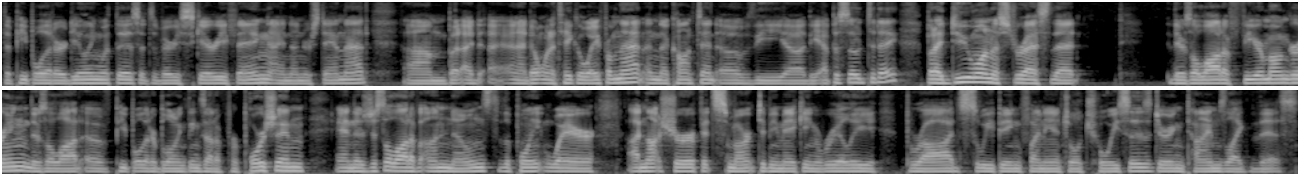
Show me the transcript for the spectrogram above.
the people that are dealing with this. It's a very scary thing. I understand that, um, but I and I don't want to take away from that and the content of the uh, the episode today. But I do want to stress that there's a lot of fear mongering. There's a lot of people that are blowing things out of proportion. And there's just a lot of unknowns to the point where I'm not sure if it's smart to be making really broad, sweeping financial choices during times like this.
